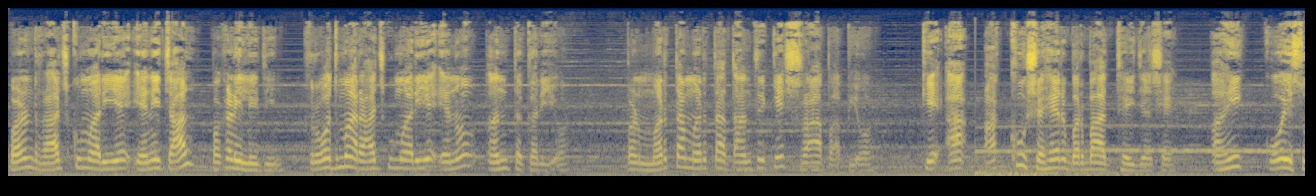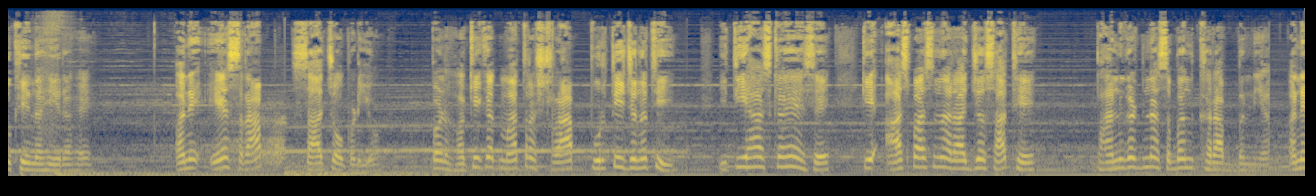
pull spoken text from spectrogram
પણ રાજકુમારીએ એની ચાલ પકડી લીધી. ક્રોધમાં રાજકુમારીએ એનો અંત કર્યો. પણ મરતા મરતા તાંત્રિકે શ્રાપ આપ્યો કે આ આખું શહેર બરબાદ થઈ જશે. અહીં કોઈ સુખી નહીં રહે. અને એ શ્રાપ સાચો પડ્યો. પણ હકીકત માત્ર શ્રાપ પૂરતી જ નથી. ઇતિહાસ કહે છે કે આસપાસના રાજ્યો સાથે ભાનગઢના સંબંધ ખરાબ બન્યા અને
